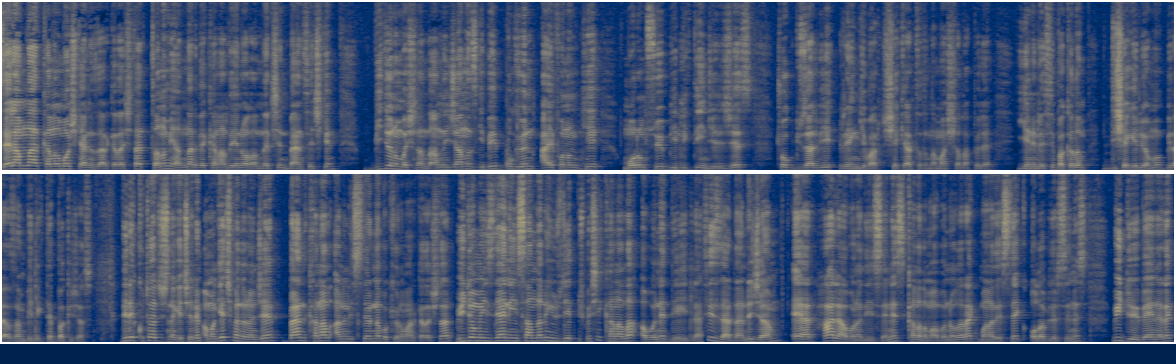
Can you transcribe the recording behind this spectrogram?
Selamlar kanalıma hoş geldiniz arkadaşlar. Tanımayanlar ve kanalda yeni olanlar için ben Seçkin. Videonun başından da anlayacağınız gibi bugün iPhone 12 morumsuyu birlikte inceleyeceğiz. Çok güzel bir rengi var. Şeker tadında maşallah böyle yenilesi. Bakalım dişe geliyor mu? Birazdan birlikte bakacağız. Direkt kutu açışına geçelim. Ama geçmeden önce ben kanal analistlerine bakıyorum arkadaşlar. Videomu izleyen insanların %75'i kanala abone değiller. Sizlerden ricam eğer hala abone değilseniz kanalıma abone olarak bana destek olabilirsiniz. Videoyu beğenerek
